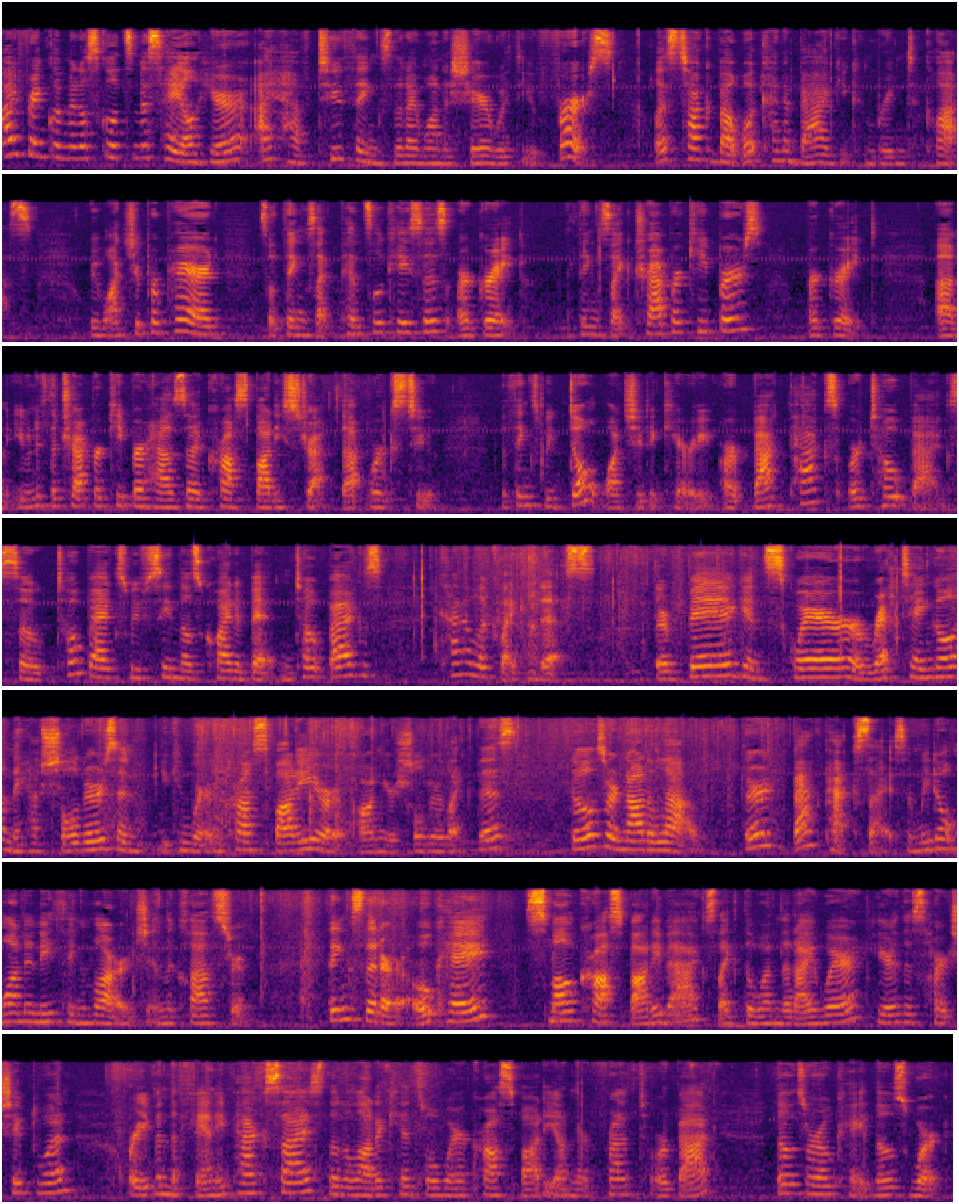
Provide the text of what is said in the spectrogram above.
Hi Franklin Middle School, it's Miss Hale here. I have two things that I want to share with you. First, let's talk about what kind of bag you can bring to class. We want you prepared, so things like pencil cases are great. Things like trapper keepers are great. Um, even if the trapper keeper has a crossbody strap, that works too. The things we don't want you to carry are backpacks or tote bags. So tote bags, we've seen those quite a bit, and tote bags kind of look like this. They're big and square or rectangle and they have shoulders and you can wear them crossbody or on your shoulder like this. Those are not allowed. They're backpack size and we don't want anything large in the classroom. Things that are okay, small crossbody bags like the one that I wear here, this heart-shaped one, or even the fanny pack size that a lot of kids will wear crossbody on their front or back. Those are okay, those work.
